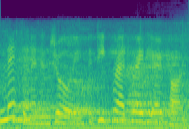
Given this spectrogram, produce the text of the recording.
Listen and enjoy the Deep Red Radio Pod.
